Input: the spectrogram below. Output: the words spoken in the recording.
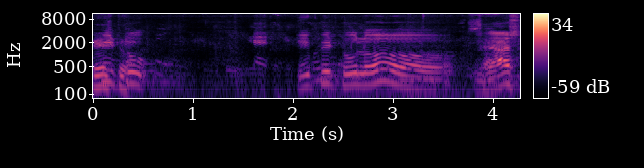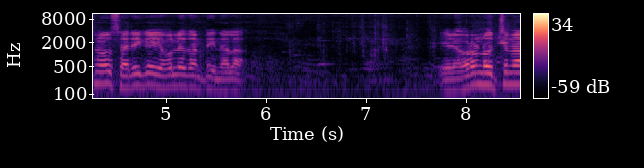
పీపీ టూ పీపీ టూలో రేషన్ సరిగా ఇవ్వలేదంట ఈ నెల. ఎవరన్నా వచ్చినా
